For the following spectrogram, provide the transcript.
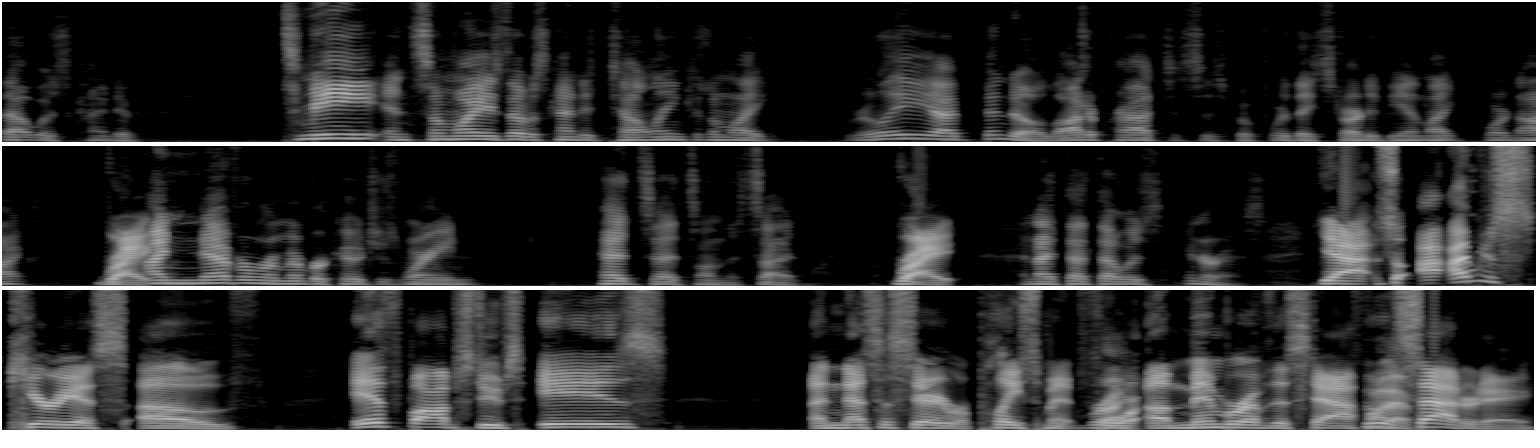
That was kind of, to me, in some ways, that was kind of telling because I'm like, really? I've been to a lot of practices before they started being like Fort Knox. Right. I never remember coaches wearing headsets on the sidelines, right. and I thought that was interesting. Yeah, so I- I'm just curious of if Bob Stoops is a necessary replacement for Right. a member of the staff on Saturday.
